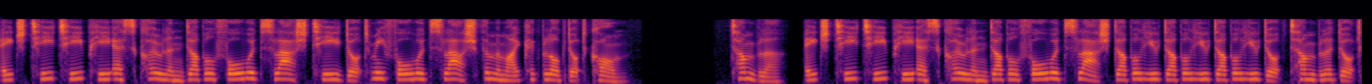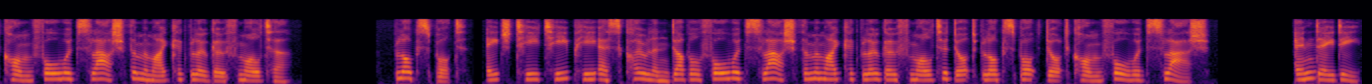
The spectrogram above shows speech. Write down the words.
https colon double forward slash t.me forward slash thermomicblog.com. Tumblr, https colon double forward slash www.tumblr.com forward slash. Blogspot, https colon double forward slash thermomicblogofmalta.blogspot.com forward slash. NDAD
